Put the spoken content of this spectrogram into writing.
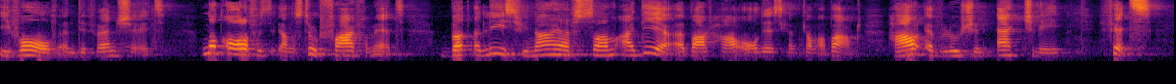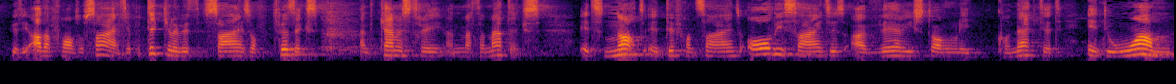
evolve and differentiate. Not all of it is understood, far from it, but at least we now have some idea about how all this can come about, how evolution actually fits with the other forms of science, in particular with science of physics and chemistry and mathematics. It's not a different science. All these sciences are very strongly connected into one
